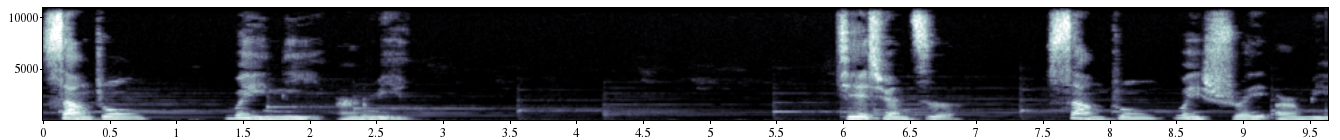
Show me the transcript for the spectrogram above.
丧钟为你而鸣。节选自《丧钟为谁而鸣》。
